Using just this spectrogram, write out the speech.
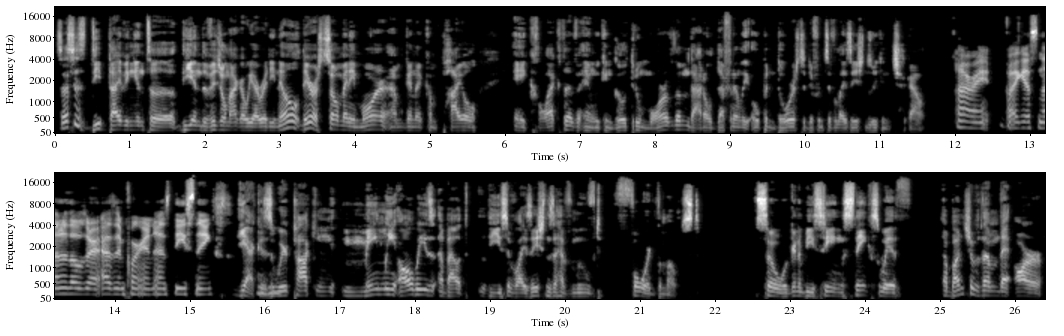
So that's just deep diving into the individual Naga we already know. There are so many more. I'm gonna compile a collective and we can go through more of them. That'll definitely open doors to different civilizations we can check out. All right, but I guess none of those are as important as these snakes. Yeah, because Mhm. we're talking mainly always about the civilizations that have moved forward the most. So we're going to be seeing snakes with a bunch of them that are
